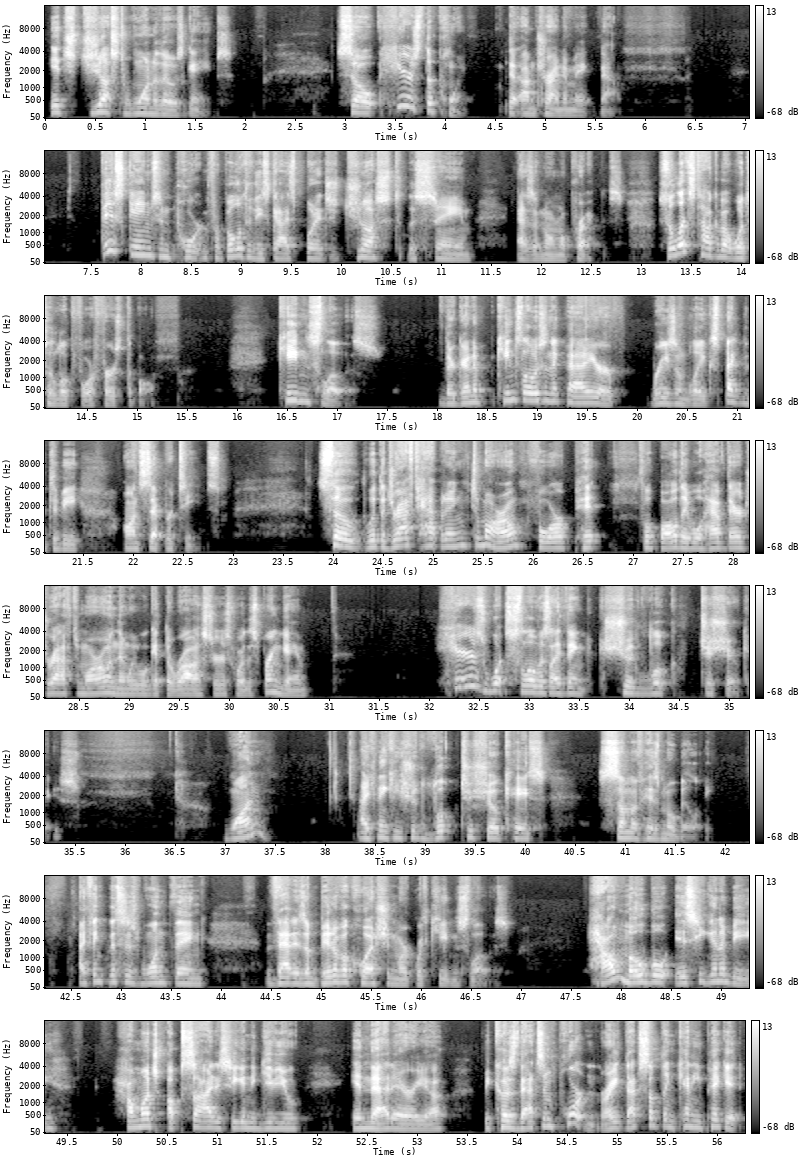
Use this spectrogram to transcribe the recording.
It's just one of those games. So here's the point that I'm trying to make now. This game's important for both of these guys, but it's just the same as a normal practice. So let's talk about what to look for first of all. Kedon Slovis. They're gonna Kedon Slovis and Nick Patti are reasonably expected to be on separate teams. So, with the draft happening tomorrow for Pitt football, they will have their draft tomorrow, and then we will get the rosters for the spring game. Here's what Slovis, I think, should look to showcase. One, I think he should look to showcase some of his mobility. I think this is one thing that is a bit of a question mark with Kedon Slovis. How mobile is he going to be? How much upside is he going to give you in that area? Because that's important, right? That's something Kenny Pickett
